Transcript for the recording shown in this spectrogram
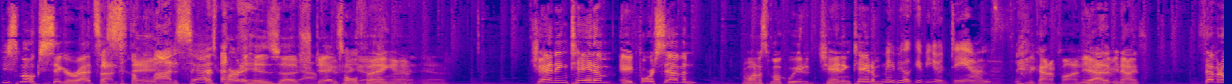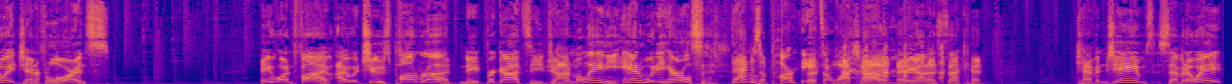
He smokes cigarettes on stage. a lot of cigarettes. Yeah, it's part of his uh, shtick. His whole guess, thing, right? yeah. Channing Tatum, 847. You want to smoke weed with Channing Tatum? Maybe he'll give you a dance. It'd be kind of fun. Yeah, that'd be nice. 708, Jennifer Lawrence. 815, I would choose Paul Rudd, Nate Bargatze, John Mulaney, and Woody Harrelson. That is a party. That's a watch out. Hang on a second. Kevin James, 708.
